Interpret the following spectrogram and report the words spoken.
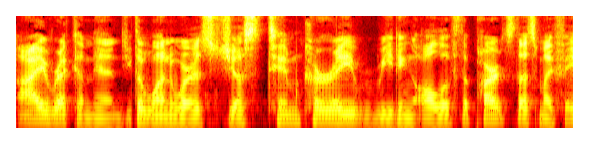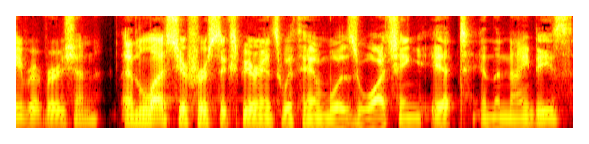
I recommend the one where it's just Tim Curry reading all of the parts. That's my favorite version. Unless your first experience with him was watching it in the 90s,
